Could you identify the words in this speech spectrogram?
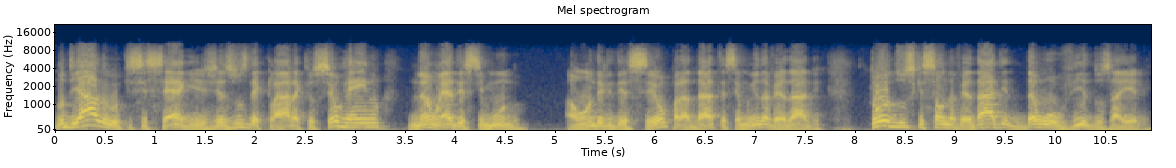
No diálogo que se segue, Jesus declara que o seu reino não é deste mundo, aonde ele desceu para dar testemunho da verdade. Todos os que são da verdade dão ouvidos a ele.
